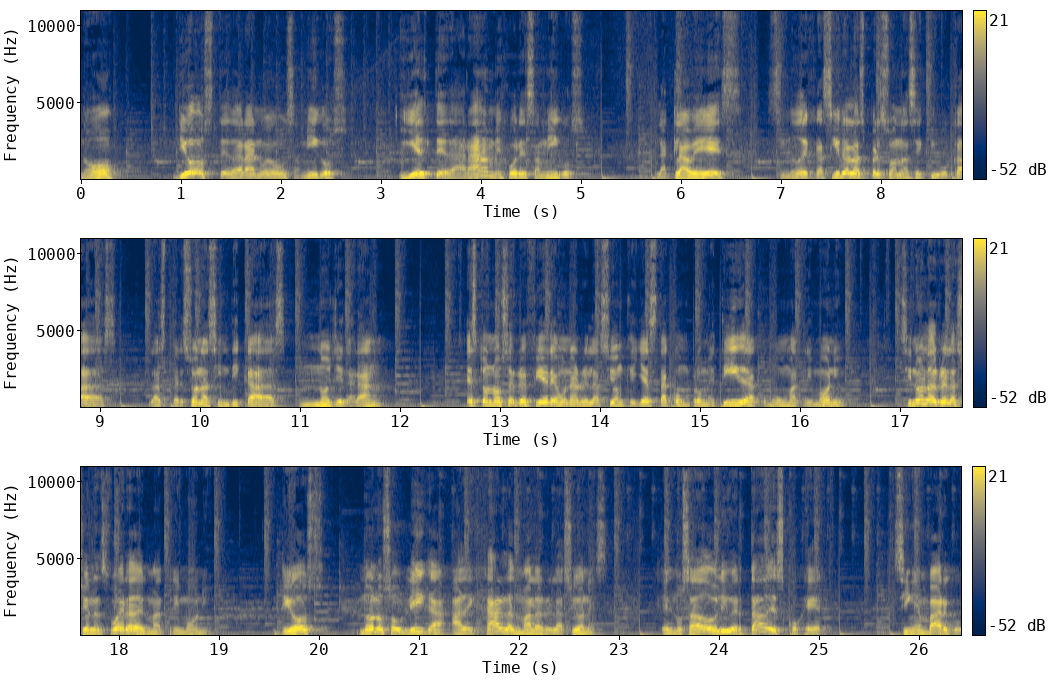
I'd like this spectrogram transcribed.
No, Dios te dará nuevos amigos y Él te dará mejores amigos. La clave es, si no dejas ir a las personas equivocadas, las personas indicadas no llegarán. Esto no se refiere a una relación que ya está comprometida como un matrimonio, sino a las relaciones fuera del matrimonio. Dios no nos obliga a dejar las malas relaciones. Él nos ha dado libertad de escoger. Sin embargo,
